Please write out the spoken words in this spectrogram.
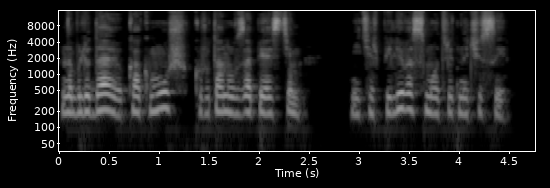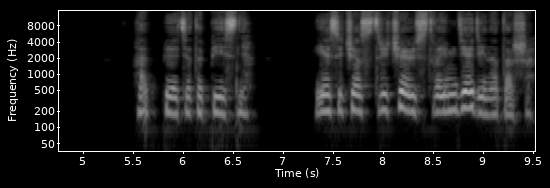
Наблюдаю, как муж, крутанув запястьем, нетерпеливо смотрит на часы. Опять эта песня. Я сейчас встречаюсь с твоим дядей, Наташа.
